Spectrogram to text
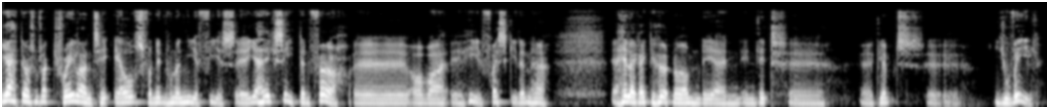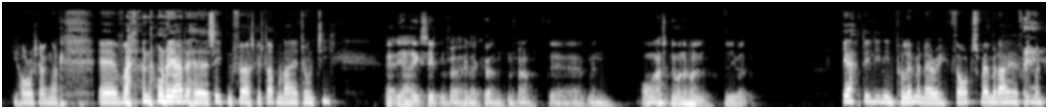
Ja, det var som sagt traileren til Elves fra 1989. Øh, Jeg havde ikke set den før, øh, og var øh, helt frisk i den her. Jeg har heller ikke rigtig hørt noget om den. Det er en, en lidt øh, glemt øh, juvel i horrorgenren. øh, var der nogen af jer, der havde set den før? Skal vi starte med dig, Tony T? Jeg jeg havde ikke set den før, heller ikke hørt om den før. Det er, men overraskende underholdende alligevel. Ja, det er lige en preliminary thoughts. Hvad med dig, Friedman?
